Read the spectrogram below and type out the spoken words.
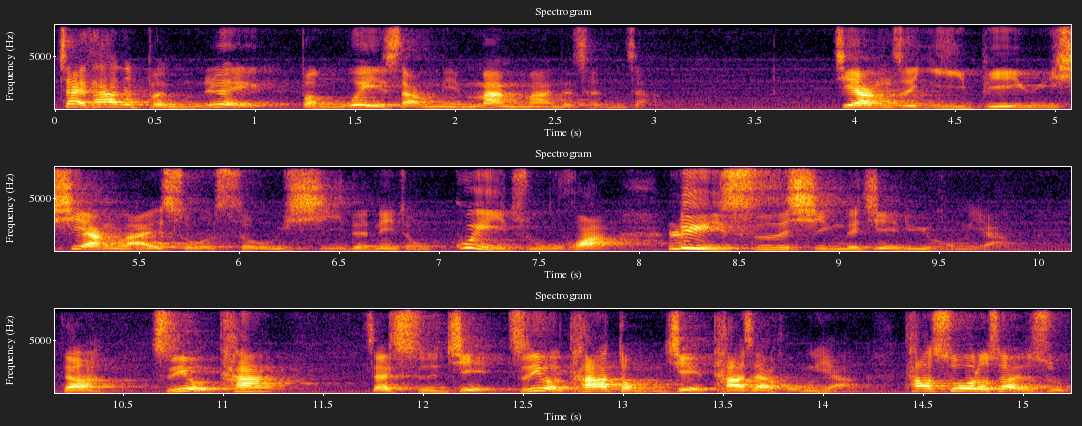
在他的本位本位上面慢慢的成长，这样子以别于向来所熟悉的那种贵族化律师型的戒律弘扬，对吧？只有他在持戒，只有他懂戒，他在弘扬，他说了算数，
